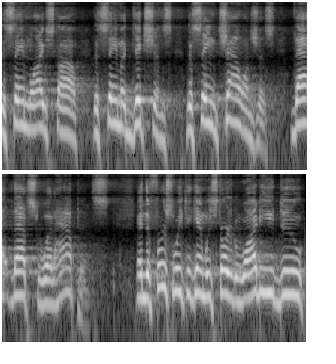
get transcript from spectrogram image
the same lifestyle, the same addictions, the same challenges. That, that's what happens. And the first week, again, we started why do you do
